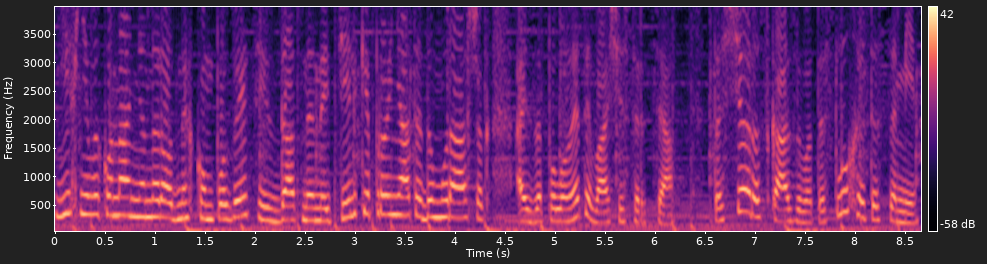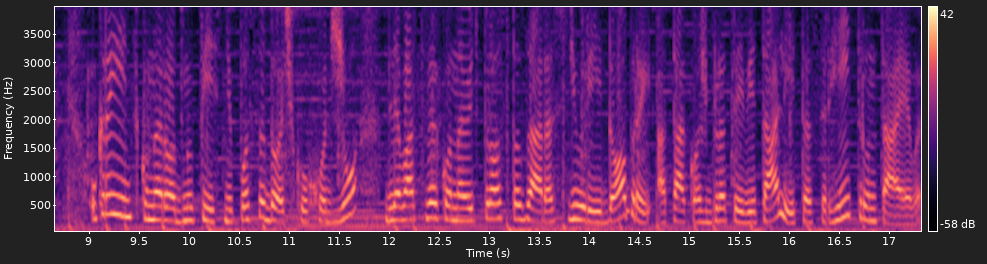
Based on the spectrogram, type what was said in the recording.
Їхнє виконання народних композицій здатне не тільки пройняти до мурашок, а й заполонити ваші серця. Та що розказувати, слухайте самі. Українську народну пісню по садочку ходжу для вас виконають просто зараз Юрій Добрий, а також брати Віталій та Сергій Трунтаєви.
